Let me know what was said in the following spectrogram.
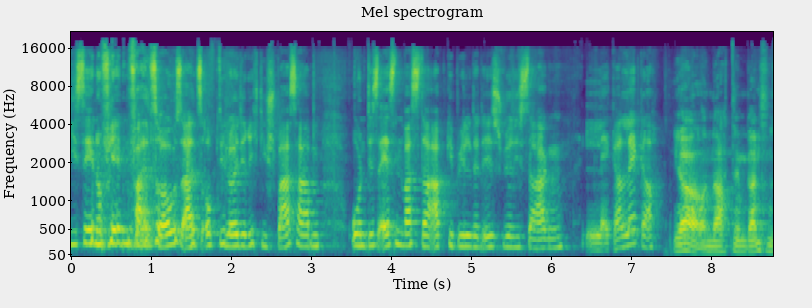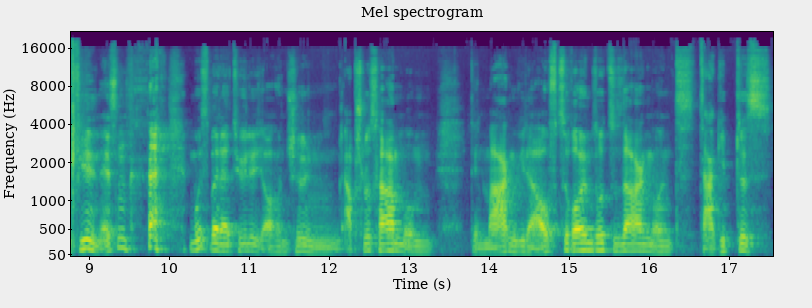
die sehen auf jeden Fall so aus, als ob die Leute richtig Spaß haben. Und das Essen, was da abgebildet ist, würde ich sagen, lecker, lecker. Ja, und nach dem ganzen vielen Essen muss man natürlich auch einen schönen Abschluss haben, um den Magen wieder aufzuräumen sozusagen. Und da gibt es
